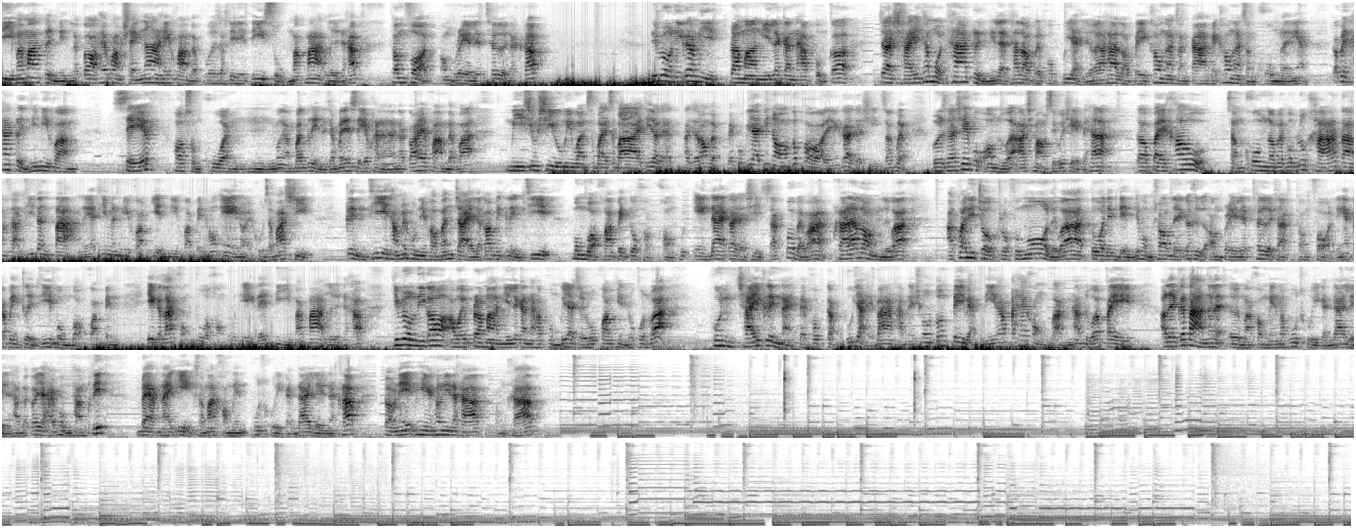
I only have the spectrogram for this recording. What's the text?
ดีมากๆกลิ่นหนึ่งแล้วก็ให้ความใช้ง่ายให้ความแบบ versatility สูงมากๆเลยนะครับ Tom Ford Ombre Leather นะครับที่โปรนี้ก็มีประมาณนี้แล้วกันนะครับ ผมก็จะใช้ทั้งหมด 5 กลิ่นนี้แหละ ถ้าเราไปพบผู้ใหญ่หรือว่าถ้าเราไปเข้างานสังการไปเข้างานสังคมอะไรเงี้ยก็เป็น 5 กลิ่นที่มีความ เซฟพอสมควรอืมบางบางกลิ่นอาจจะไม่ได้เซฟขนาดนั้นแล้วก็ให้ความแบบว่ามีชิลๆมีวันสบายๆ ที่เราจะอาจจะต้องแบบไปพบญาติพี่น้องก็พออะไรเงี้ยก็อาจจะฉีดสักแบบ v e r s a c e พวกออมหรือว่า Archmal Silver Shade แต่ถ้าเราไปเข้าสังคมเราไปพบลูกค้าตามสถานที่ต่างๆเนี่ยที่มันมีความเย็นมีความเป็นห้องแอร์หน่อยคุณสามารถฉีดกลิ่นที่ทำให้คุณมีความมั่นใจ แล้วก็เป็นกลิ่นที่บ่งบอกความเป็นตัวของของคุณเองได้ก็จะฉีดสักพวกแบบว่าคราดาลอมหรือว่า a q u a l i g o Profumo หรือว่าตัวเด่นๆ ที่ผมชอบเลยก็คือ Ombre Leather จาก Tom Ford อย่างเงี้ยก็เป็นกลิ่นที่บ่งบอกความเป็นเอกลักษณ์ของตัวของคุณเองได้ดีมากๆเลยนะครับ คลิปวิดีโอนี้ก็เอาไว้ประมาณนี้แล้วกันนะครับ ผมก็อยากจะรู้ความเห็นทุกคนว่า คุณใช้กลิ่นไหนไปพบกับผู้ใหญ่บ้างครับ ในช่วงต้นปีแบบนี้นะครับไปให้ของขวัญครับ หรือว่าไปอะไรก็ตามนั่นแหละเออมาคอมเมนต์มาพูดคุยกันได้เลยนะครับแล้วก็อยากให้ผมทำคลิปแบบไหนอีกสามารถคอมเมนต์พูดคุยกันได้เลยนะครับตอนนี้เพียงเท่านี้นะครับขอบคุณครับ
